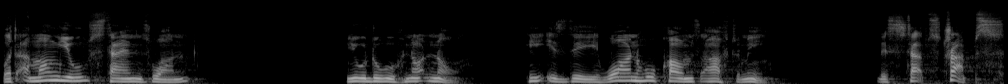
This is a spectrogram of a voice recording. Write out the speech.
But among you stands one you do not know. He is the one who comes after me, the straps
